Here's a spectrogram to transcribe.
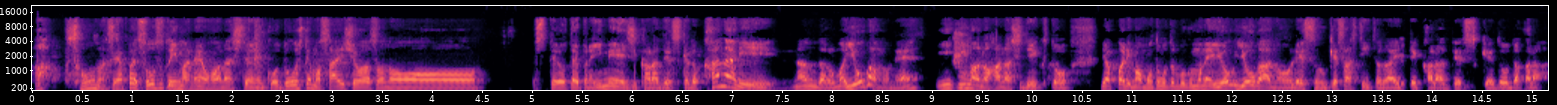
あ、そうなんですねやっぱりそうすると今ね、お話ししたように、こう、どうしても最初はその、ステレオタイプなイメージからですけど、かなり、なんだろう、まあ、ヨガもね、いはい今の話でいくと、やっぱりまあ、もともと僕もね、ヨヨガのレッスン受けさせていただいてからですけど、だから、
